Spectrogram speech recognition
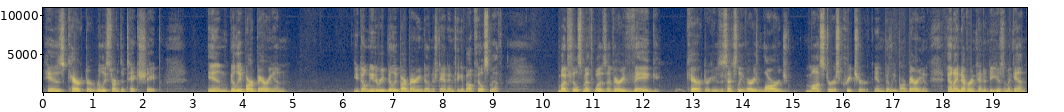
His character really started to take shape. In Billy Barbarian, you don't need to read Billy Barbarian to understand anything about Phil Smith. But Phil Smith was a very vague character. He was essentially a very large, monstrous creature in Billy Barbarian, and I never intended to use him again.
